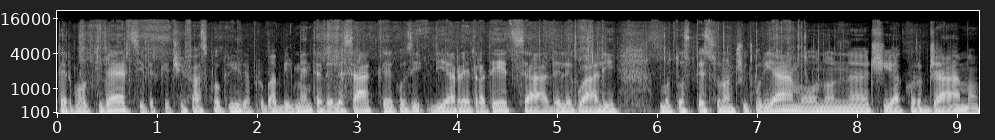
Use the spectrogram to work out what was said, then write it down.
per molti versi perché ci fa scoprire probabilmente delle sacche così di arretratezza delle quali molto spesso non ci curiamo o non ci accorgiamo.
